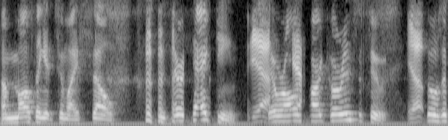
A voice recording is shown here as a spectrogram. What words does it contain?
I'm mouthing it to myself. 'Cause they're a tag team. Yeah. They were all yeah. in Hardcore Institute. Yep. So it was a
